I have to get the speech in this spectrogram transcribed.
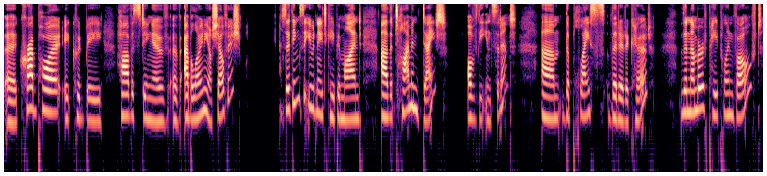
a, crab pot, it could be harvesting of, of abalone or shellfish. So, things that you would need to keep in mind are the time and date of the incident, um, the place that it occurred, the number of people involved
